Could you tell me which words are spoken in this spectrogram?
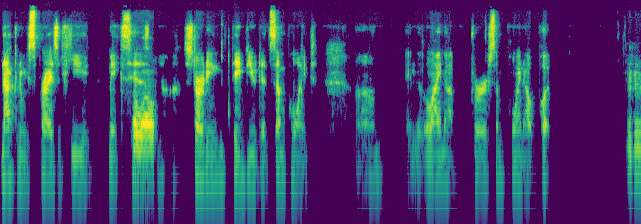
Not going to be surprised if he makes his oh, wow. uh, starting debut at some point um, in the lineup for some point output. Mm-hmm.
